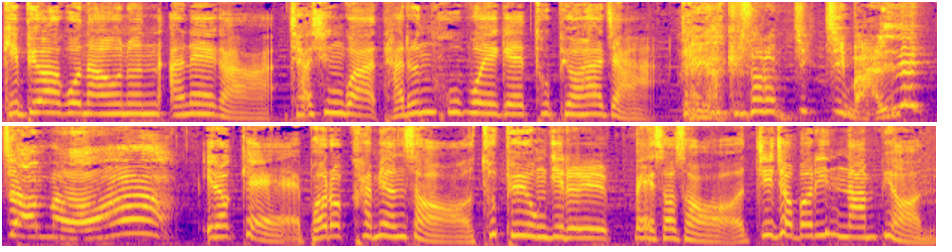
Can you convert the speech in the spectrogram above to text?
기표하고 나오는 아내가 자신과 다른 후보에게 투표하자 내가 그 사람 찍지 말랬잖아. 이렇게 버럭하면서 투표용지를 뺏어서 찢어버린 남편.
